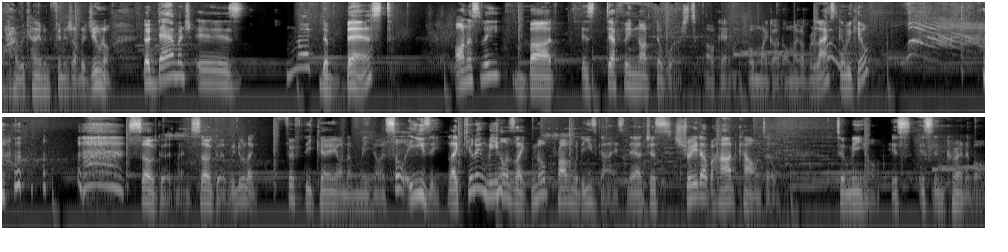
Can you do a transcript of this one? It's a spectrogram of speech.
Alright, we can't even finish up the Juno. The damage is not the best, honestly, but it's definitely not the worst. Okay. Oh my god, oh my god. Relax, can we kill? so good, man. So good. We do like 50k on a Miho. It's so easy. Like killing Miho is like no problem with these guys. They are just straight up hard counter to Miho. It's, it's incredible.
